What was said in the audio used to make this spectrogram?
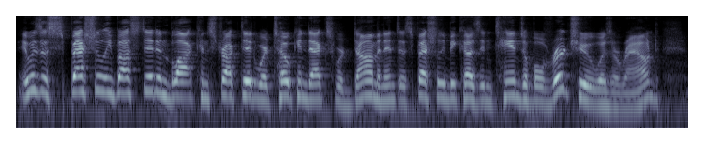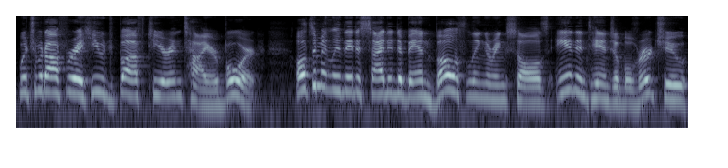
It was especially busted in block constructed where token decks were dominant especially because Intangible Virtue was around, which would offer a huge buff to your entire board. Ultimately, they decided to ban both Lingering Souls and Intangible Virtue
